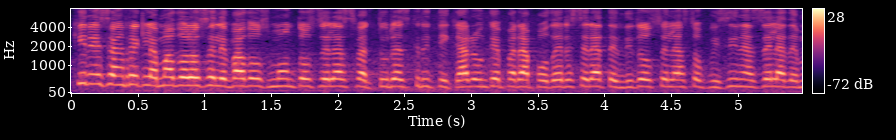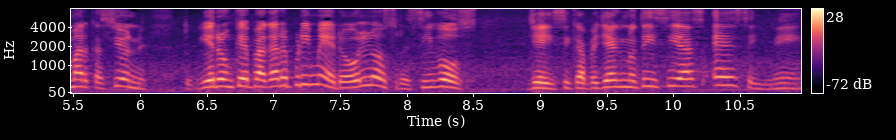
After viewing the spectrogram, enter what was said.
Quienes han reclamado los elevados montos de las facturas criticaron que para poder ser atendidos en las oficinas de la demarcación tuvieron que pagar primero los recibos. Jaycee Capellán, Noticias, SIN.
